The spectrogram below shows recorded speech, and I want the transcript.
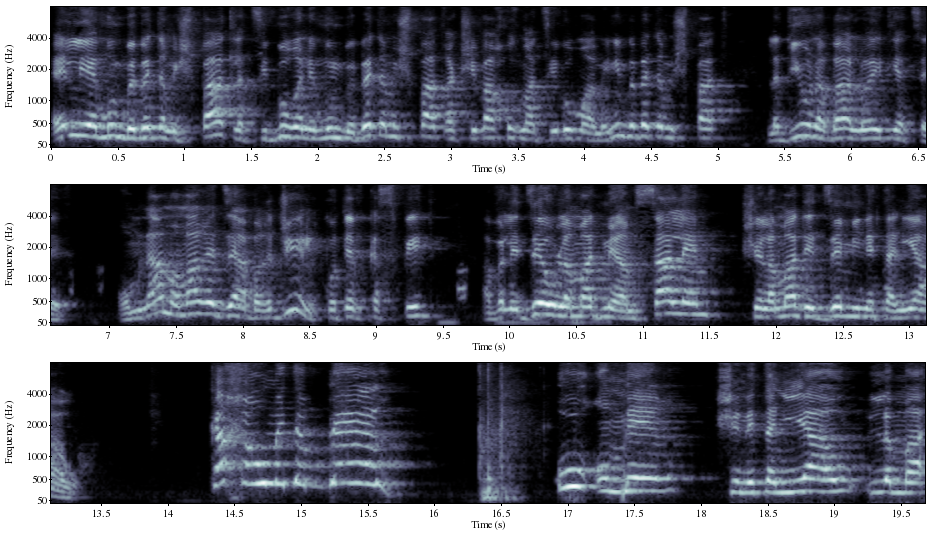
אין לי אמון בבית המשפט, לציבור אין אמון בבית המשפט, רק 7% מהציבור מאמינים בבית המשפט, לדיון הבא לא יתייצב. אמנם אמר את זה אברג'יל, כותב כספית, אבל את זה הוא למד מאמסלם, שלמד את זה מנתניהו. ככה הוא מדבר! הוא אומר שנתניהו למד,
